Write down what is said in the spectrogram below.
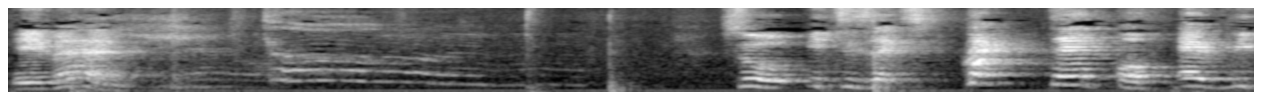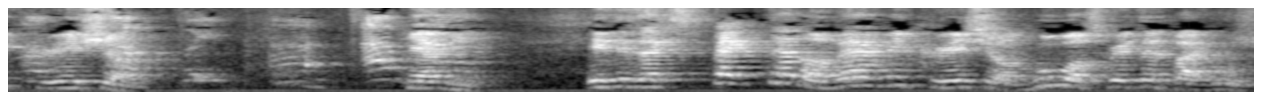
Amen. So it is expected of every creation. Hear me. It is expected of every creation who was created by who?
